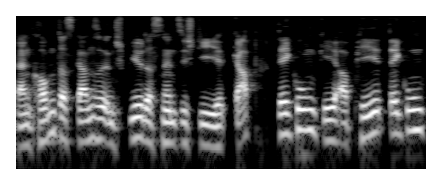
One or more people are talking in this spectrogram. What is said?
Dann kommt das Ganze ins Spiel, das nennt sich die GAP-Deckung, GAP-Deckung.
